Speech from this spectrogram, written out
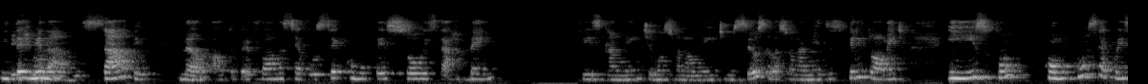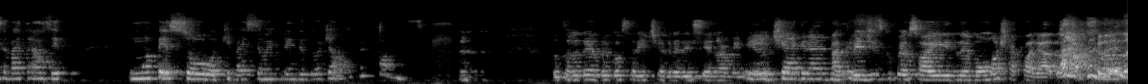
intermináveis, sabe? Não, alta performance é você como pessoa estar bem fisicamente, emocionalmente, nos seus relacionamentos, espiritualmente, e isso com, como consequência vai trazer uma pessoa que vai ser um empreendedor de alta performance. Doutora Débora, eu gostaria de te agradecer enormemente. Eu te agradeço. Acredito que o pessoal aí levou uma chacoalhada bacana.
